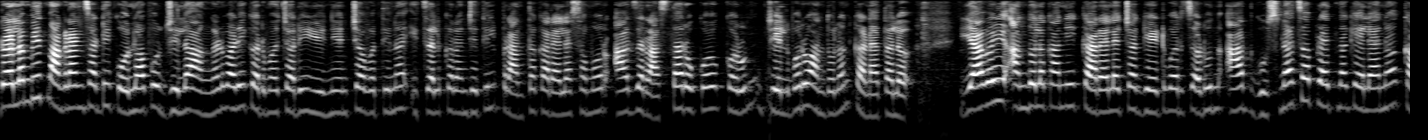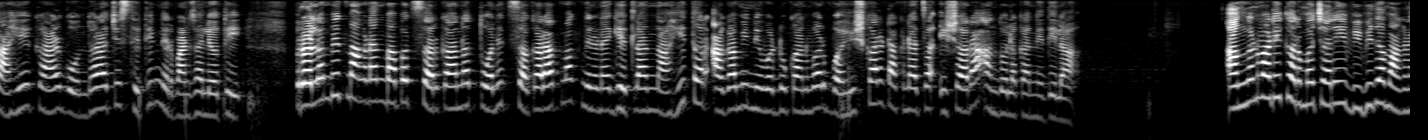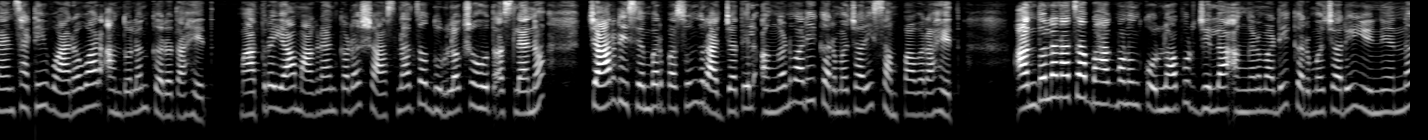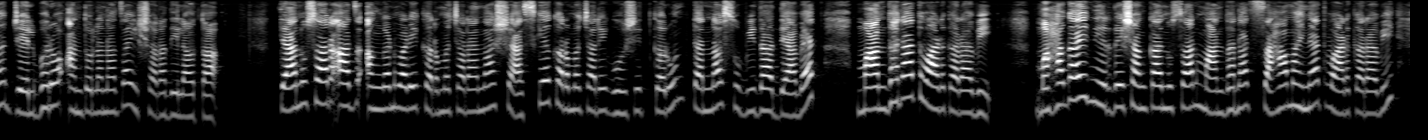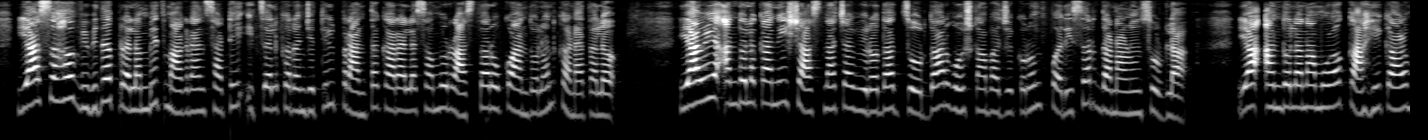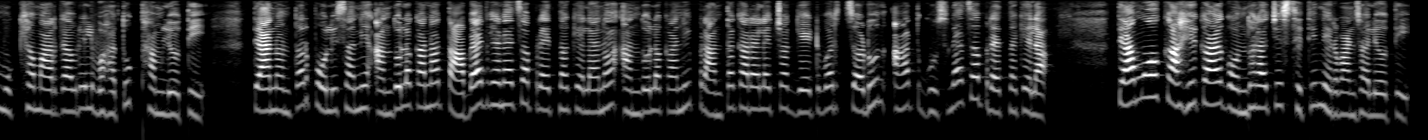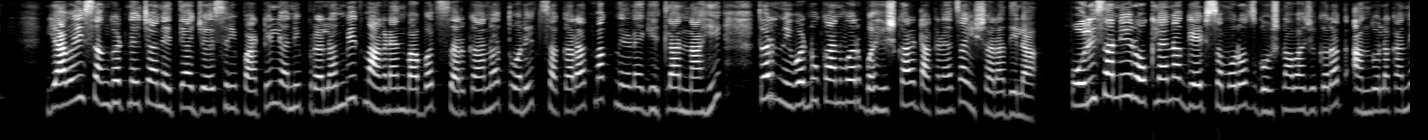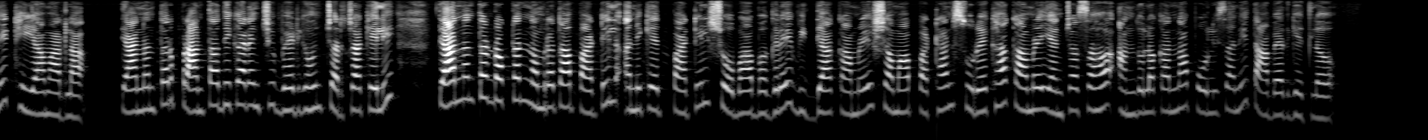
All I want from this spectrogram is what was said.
प्रलंबित मागण्यांसाठी कोल्हापूर जिल्हा अंगणवाडी कर्मचारी युनियनच्या वतीनं इचलकरंजीतील प्रांत कार्यालयासमोर आज रास्ता रोको करून जेलभरो आंदोलन करण्यात आलं. यावेळी आंदोलकांनी कार्यालयाच्या गेटवर चढून आत घुसण्याचा प्रयत्न केल्यानं काही काळ गोंधळाची स्थिती निर्माण झाली होती. प्रलंबित मागण्यांबाबत सरकारनं त्वरित सकारात्मक निर्णय घेतला नाही तर आगामी निवडणुकांवर बहिष्कार टाकण्याचा इशारा आंदोलकांनी दिला. अंगणवाडी कर्मचारी विविध मागण्यांसाठी वारंवार आंदोलन करत आहेत. मात्र या मागण्यांकडे शासनाचं दुर्लक्ष होत असल्यानं चार डिसेंबरपासून राज्यातील अंगणवाडी कर्मचारी संपावर आहेत. आंदोलनाचा भाग म्हणून कोल्हापूर जिल्हा अंगणवाडी कर्मचारी युनियननं जेलभरो आंदोलनाचा इशारा दिला होता. त्यानुसार आज अंगणवाडी कर्मचाऱ्यांना शासकीय कर्मचारी घोषित करून त्यांना सुविधा द्याव्यात. मानधनात वाढ करावी. महागाई निर्देशांकानुसार मानधनात सहा महिन्यात वाढ करावी. यासह विविध प्रलंबित मागण्यांसाठी इचलकरंजीतील प्रांत कार्यालयासमोर रास्ता रोको आंदोलन करण्यात आलं. यावेळी आंदोलकांनी शासनाच्या विरोधात जोरदार घोषणाबाजी करून परिसर दणाणून सोडला. या आंदोलनामुळं काही काळ मुख्य मार्गावरील वाहतूक थांबली होती. त्यानंतर पोलिसांनी आंदोलकांना ताब्यात घेण्याचा प्रयत्न केल्यानं आंदोलकांनी प्रांत कार्यालयाच्या गेटवर चढून आत घुसण्याचा प्रयत्न केला. त्यामुळं काही काळ गोंधळाची स्थिती निर्माण झाली होती. यावेळी संघटनेच्या नेत्या जयश्री पाटील यांनी प्रलंबित मागण्यांबाबत सरकारनं त्वरित सकारात्मक निर्णय घेतला नाही तर निवडणुकांवर बहिष्कार टाकण्याचा इशारा दिला. पोलिसांनी रोखल्यानं गेट समोरच घोषणाबाजी करत आंदोलकांनी ठिय्या मारला. त्यानंतर प्रांताधिकाऱ्यांची भेट घेऊन चर्चा केली. त्यानंतर डॉक्टर नम्रता पाटील अनिकेत पाटील शोभा भगरे विद्या कांबळे शमा पठाण सुरेखा कांबळे यांच्यासह आंदोलकांना पोलिसांनी ताब्यात घेतलं.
